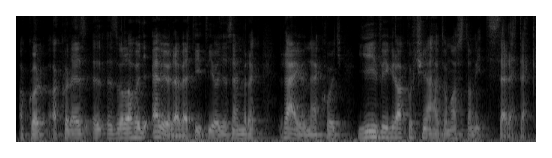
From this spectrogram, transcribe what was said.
akkor, akkor ez, ez, ez valahogy előrevetíti, hogy az emberek rájönnek, hogy jé, végre akkor csinálhatom azt, amit szeretek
